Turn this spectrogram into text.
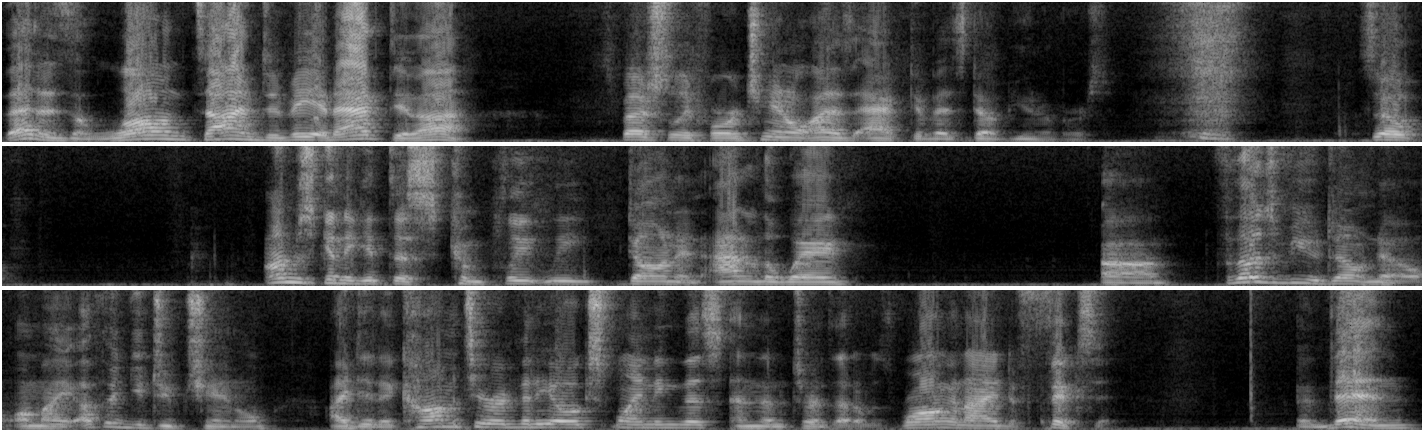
that is a long time to be inactive, huh? Especially for a channel as active as Dub Universe. So, I'm just gonna get this completely done and out of the way. Um, for those of you who don't know, on my other YouTube channel, I did a commentary video explaining this, and then it turns out it was wrong, and I had to fix it. And then,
